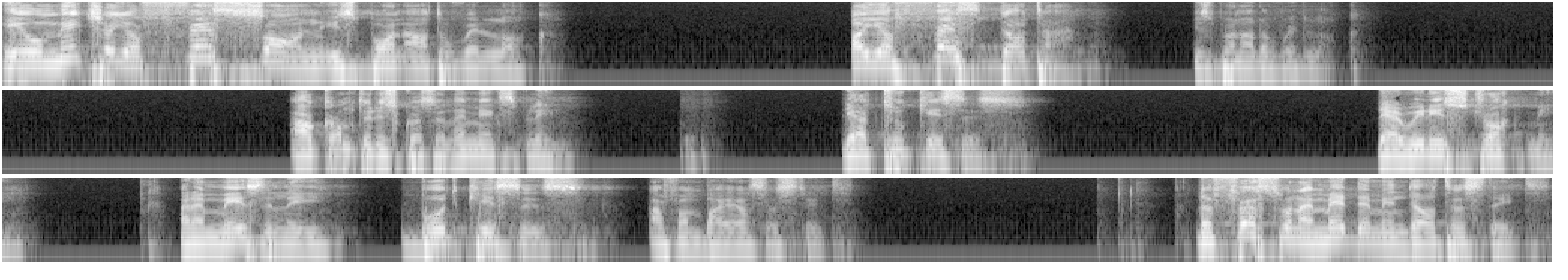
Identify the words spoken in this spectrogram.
He will make sure your first son is born out of wedlock. Or your first daughter is born out of wedlock. I'll come to this question. Let me explain. There are two cases that really struck me. And amazingly, both cases are from Bayelsa State. The first one, I met them in Delta State.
